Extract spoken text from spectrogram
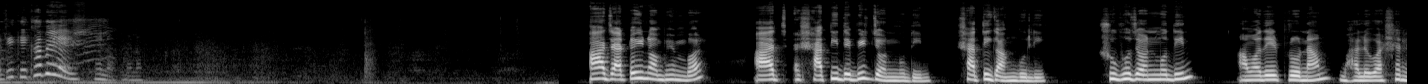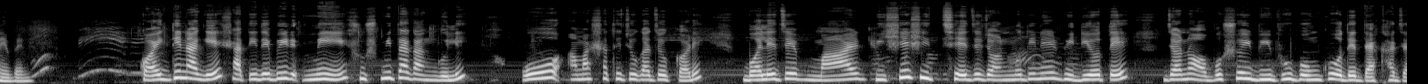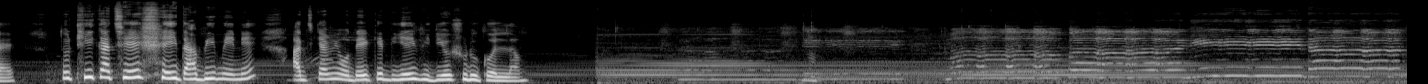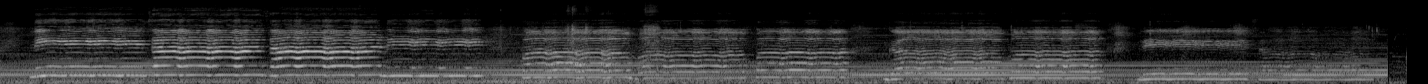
আজকে কে খাবে? আজ আটই নভেম্বর, আজ স্বাতী দেবীর জন্মদিন স্বাতী গাঙ্গুলি। শুভ জন্মদিন, আমাদের প্রণাম, ভালোবাসা নেবেন। কয়েকদিন আগে স্বাতী দেবীর মেয়ে সুস্মিতা গাঙ্গুলি ও আমার সাথে যোগাযোগ করে, বলে যে মার বিশেষ ইচ্ছে যে জন্মদিনের ভিডিওতে যেন অবশ্যই বিভু বঙ্কু ওদের দেখা যায়। তো ঠিক আছে সেই দাবি মেনে আজকে আমি ওদেরকে দিয়েই ভিডিও শুরু করলাম।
